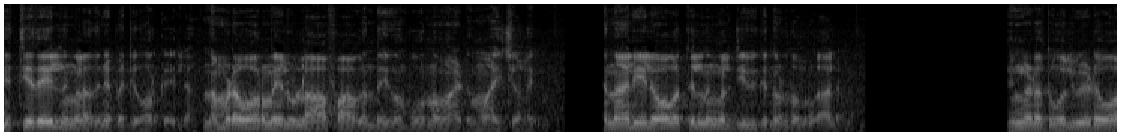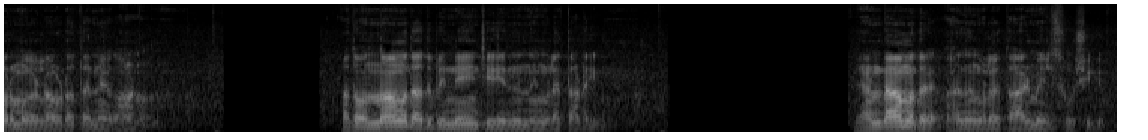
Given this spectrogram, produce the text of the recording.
നിത്യതയിൽ നിങ്ങൾ അതിനെപ്പറ്റി ഓർക്കയില്ല. നമ്മുടെ ഓർമ്മയിലുള്ള ആ ഭാഗം ദൈവം പൂർണമായിട്ടും മായ്ച്ചു കളയും. എന്നാൽ ഈ ലോകത്തിൽ നിങ്ങൾ ജീവിക്കുന്നിടത്തോളം കാലം നിങ്ങളുടെ തോൽവിയുടെ ഓർമ്മകൾ അവിടെ തന്നെ കാണും. അതൊന്നാമത് അത് പിന്നെയും ചെയ്യുന്നത് നിങ്ങളെ തടയും. രണ്ടാമത് അത് നിങ്ങളെ താഴ്മയിൽ സൂക്ഷിക്കും.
